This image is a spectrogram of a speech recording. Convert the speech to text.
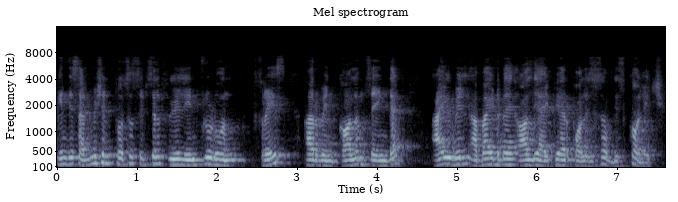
in this admission process itself, we will include one phrase or one column saying that I will abide by all the IPR policies of this college,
